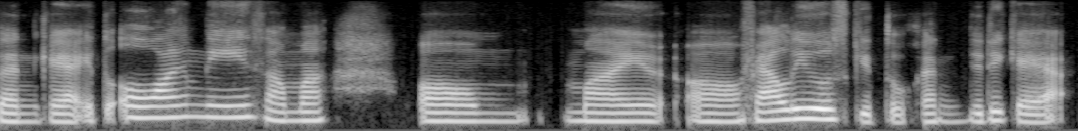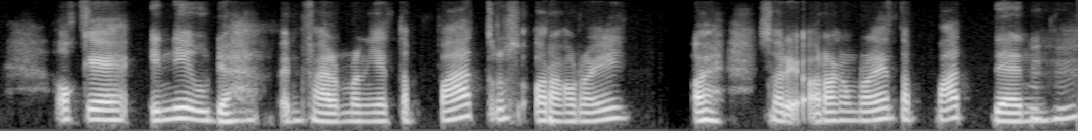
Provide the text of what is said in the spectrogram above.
dan kayak itu align nih sama um, my uh, values gitu kan. Jadi kayak oke okay, ini udah environmentnya tepat, terus orang-orangnya oh sorry orang-orangnya tepat dan mm-hmm.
